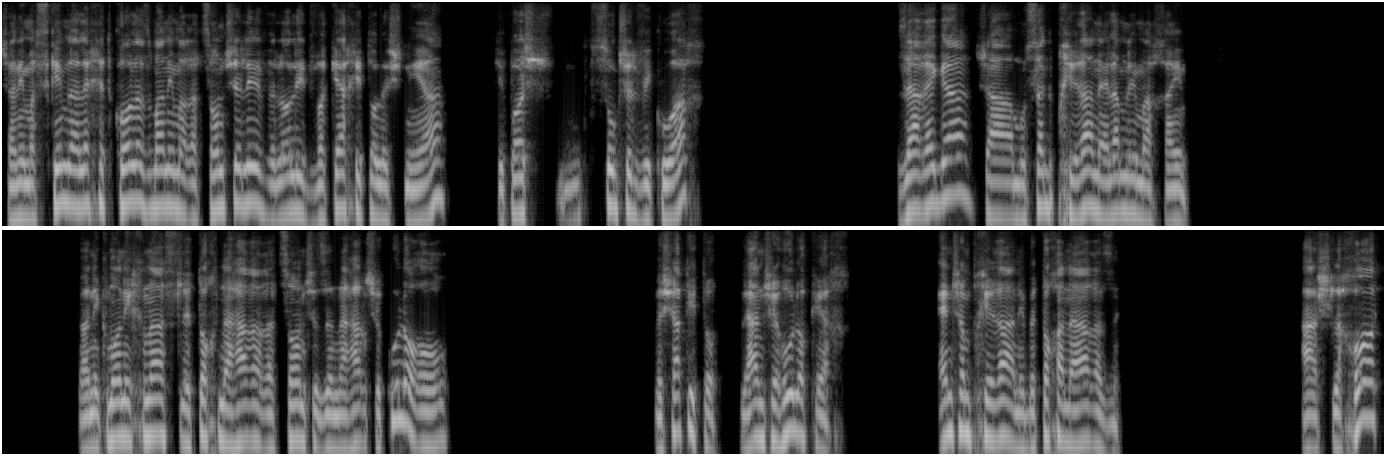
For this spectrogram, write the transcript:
שאני מסכים ללכת כל הזמן עם הרצון שלי ולא להתווכח איתו לשנייה, כי פה יש סוג של ויכוח, זה הרגע שהמושג בחירה נעלם לי מהחיים. ואני כמו נכנס לתוך נהר הרצון, שזה נהר שכולו אור, ושט איתו, לאן שהוא לוקח. אין שם בחירה, אני בתוך הנהר הזה. ההשלכות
